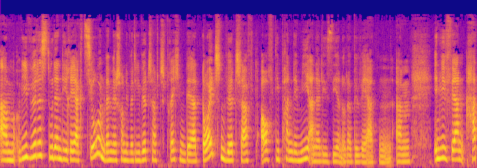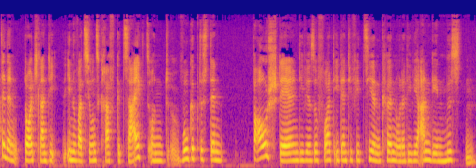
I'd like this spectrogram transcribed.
Ähm, wie würdest du denn die Reaktion, wenn wir schon über die Wirtschaft sprechen, der deutschen Wirtschaft auf die Pandemie analysieren oder bewerten? Ähm, inwiefern hatte denn Deutschland die Innovationskraft gezeigt und wo gibt es denn Baustellen, die wir sofort identifizieren können oder die wir angehen müssten?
